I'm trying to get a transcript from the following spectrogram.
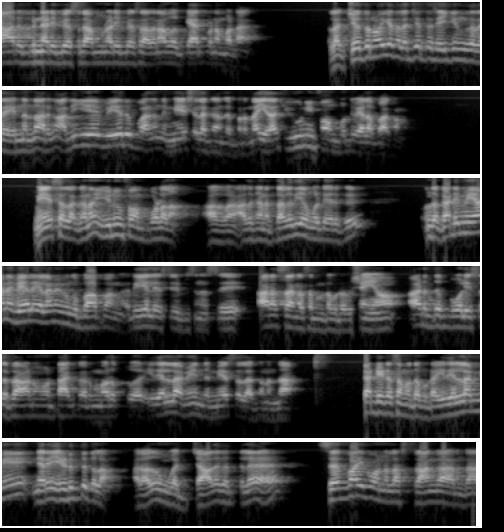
யாரு பின்னாடி பேசுறா முன்னாடி பேசுறா அதெல்லாம் அவர் கேர் பண்ண மாட்டாங்க. லட்சியத்தை நோக்கி அந்த லட்சியத்தை செய்யுங்கிறத எண்ணம் தான் இருக்கும். அதிக பேர் பாருங்க இந்த மேச லக்கணத்தை பிறந்தா ஏதாச்சும் யூனிஃபார்ம் போட்டு வேலை பார்க்கணும். மேச லக்கணம் யூனிஃபார்ம் போடலாம். அதுக்கான தகுதி அவங்கள்ட்ட இருக்கு. இந்த கடுமையான வேலை எல்லாமே இவங்க பார்ப்பாங்க. ரியல் எஸ்டேட் பிசினஸ் அரசாங்க சம்பந்தப்பட்ட விஷயம் அடுத்து போலீஸ் ராணுவம் டாக்டர் மருத்துவர் இது எல்லாமே இந்த மேச லக்கணம் தான். கட்டிட சம்பந்தப்பட்ட இது எல்லாமே நிறைய எடுத்துக்கலாம். அதாவது உங்க ஜாதகத்துல செவ்வாய் பவன் நல்லா ஸ்ட்ராங்கா இருந்தா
